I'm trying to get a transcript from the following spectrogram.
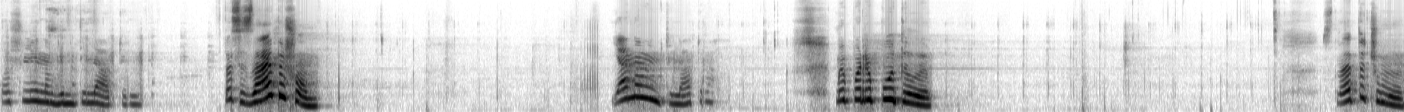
Пошли на вентиляторі. Та це знаєте що? Я на вентиляторах. Ми перепутали. Знаєте чому?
